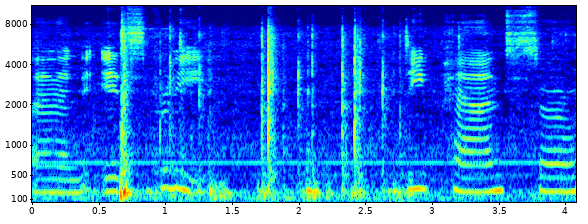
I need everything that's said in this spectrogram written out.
and it's pretty deep panned so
